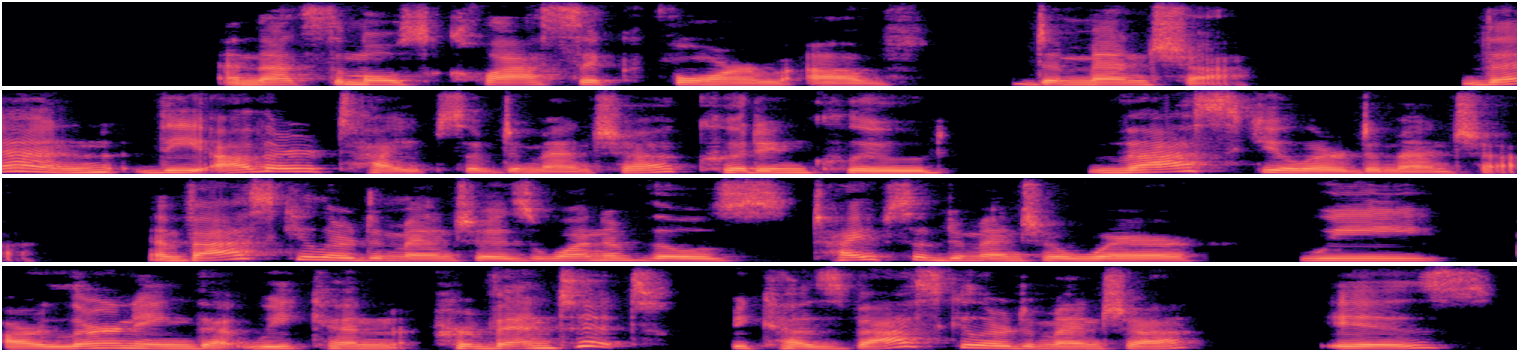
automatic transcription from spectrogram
And that's the most classic form of dementia. Then the other types of dementia could include vascular dementia. And vascular dementia is one of those types of dementia where we are learning that we can prevent it because vascular dementia is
